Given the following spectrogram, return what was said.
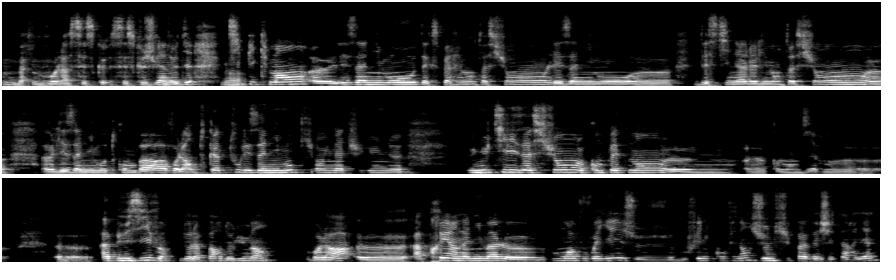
Bah, voilà, c'est ce que c'est ce que je viens de dire. Typiquement, euh, les animaux d'expérimentation, les animaux euh, destinés à l'alimentation, euh, les animaux de combat, voilà, en tout cas tous les animaux qui ont une, une une utilisation complètement, euh, euh, comment dire, euh, abusive de la part de l'humain voilà. Euh, après, un animal, euh, moi, vous voyez, je, vous fais une confidence, je ne suis pas végétarienne.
